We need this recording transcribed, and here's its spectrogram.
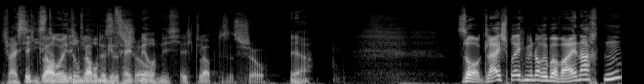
ich weiß nicht, Ich die Story glaube, drumherum glaub, gefällt mir auch nicht. Ich glaube, das ist Show. Ja. So, gleich sprechen wir noch über Weihnachten.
